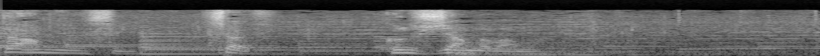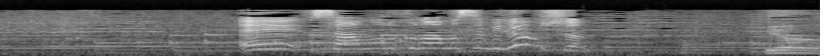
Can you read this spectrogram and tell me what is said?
tamam Yasemin. Söz. Konuşacağım babamla. Sen bunu kullanmasını biliyor musun? Yo.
